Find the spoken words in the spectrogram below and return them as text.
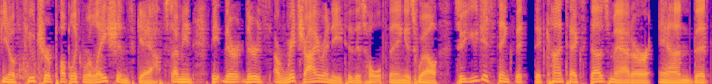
you know, future public relations gaffes. I mean, the, there, there's a rich irony to this whole thing as well. So you just think that, that context does matter and that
